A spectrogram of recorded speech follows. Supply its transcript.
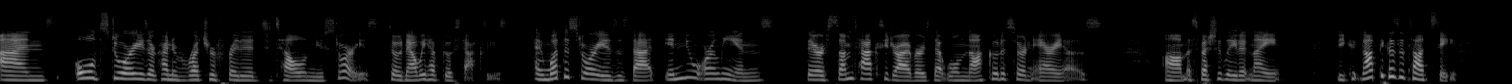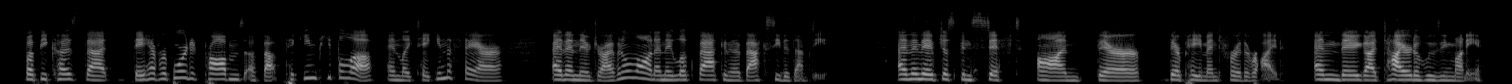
And old stories are kind of retrofitted to tell new stories. So now we have ghost taxis. And what the story is is that in New Orleans, there are some taxi drivers that will not go to certain areas, um, especially late at night, because not because it's not safe, but because that they have reported problems about picking people up and like taking the fare, and then they're driving along and they look back and their back seat is empty, and then they've just been stiffed on their their payment for the ride, and they got tired of losing money.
